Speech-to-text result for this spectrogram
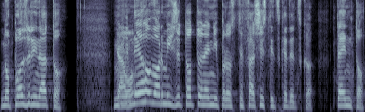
No pozri na to. Kámo- Ne, nehovor mi, že toto není proste fašistické decko. Tento.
